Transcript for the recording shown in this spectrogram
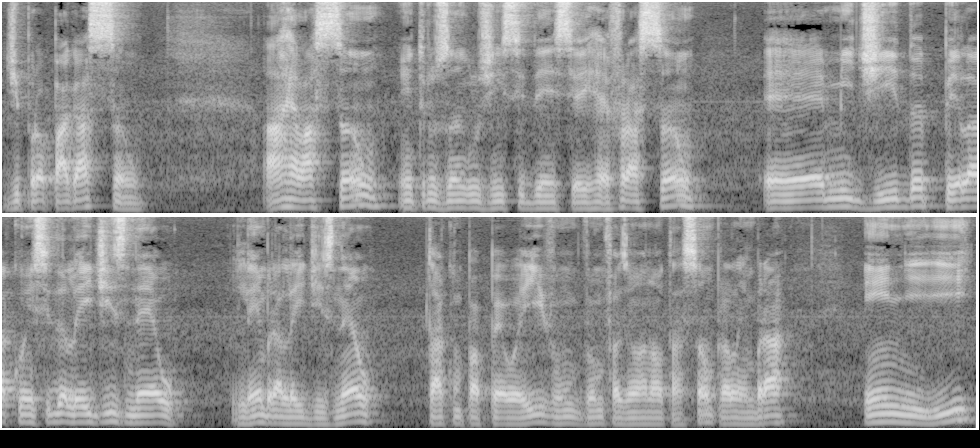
de propagação. A relação entre os ângulos de incidência e refração é medida pela conhecida lei de Snell. Lembra a lei de Snell? Tá com papel aí, vamos, vamos fazer uma anotação para lembrar. NI,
